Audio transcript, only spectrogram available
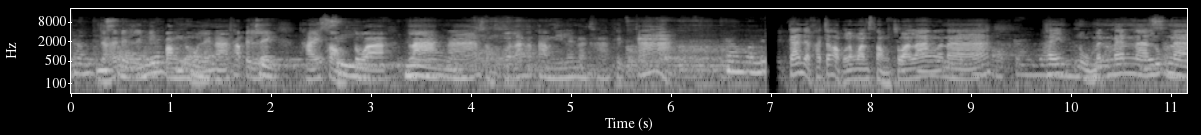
ครั้งที่เดี๋ยวสให้องเป็นเลขปิงปองหนูเลยนะ ถ้าเป็นเลขท้ายสองตัวล่างนะสองตัวล่างก็ตามนี้เลยนะคะเพชรก้ารางวัลเลขเพชรก้าเดี๋ยวเขาจะออกรางวัลสองตัวล่างแล้วนะ ออกรางวัลให้หนูแม่นๆนะลูกนะ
